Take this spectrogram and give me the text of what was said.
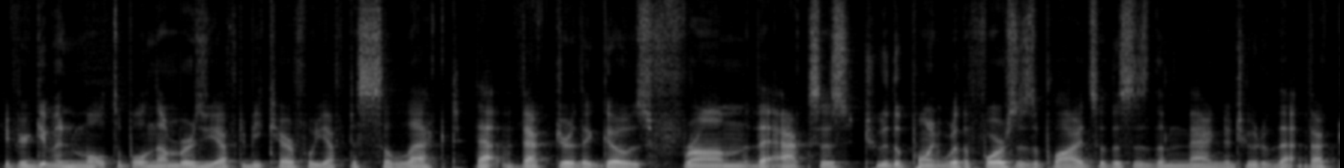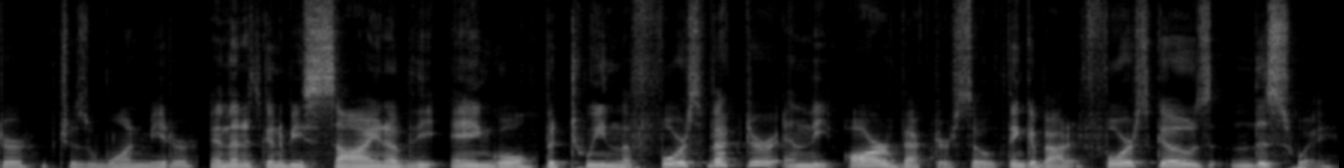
If you're given multiple numbers, you have to be careful. You have to select that vector that goes from the axis to the point where the force is applied. So this is the magnitude of that vector, which is one meter. And then it's going to be sine of the angle between the force vector and the r vector. So think about it. Force goes this way,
